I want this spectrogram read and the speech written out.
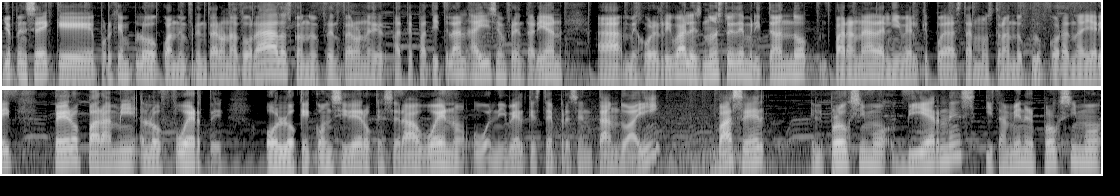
Yo pensé que, por ejemplo, cuando enfrentaron a Dorados, cuando enfrentaron a Tepatitlán, ahí se enfrentarían a mejores rivales. No estoy demeritando para nada el nivel que pueda estar mostrando Club Coras Nayarit, pero para mí lo fuerte o lo que considero que será bueno o el nivel que esté presentando ahí va a ser el próximo viernes y también el próximo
